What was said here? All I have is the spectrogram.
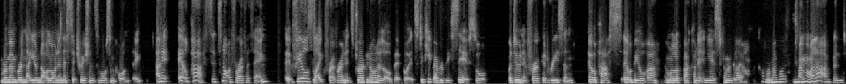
Remembering that you're not alone in this situation is the most important thing. And it, it'll pass. It's not a forever thing. It feels like forever and it's dragging on a little bit, but it's to keep everybody safe. So we're doing it for a good reason. It'll pass. It'll be over. And we'll look back on it in years to come and be like, oh my God, remember, remember when that happened?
